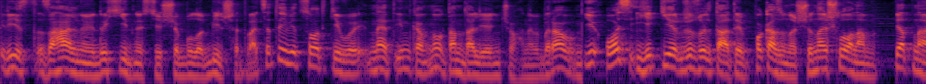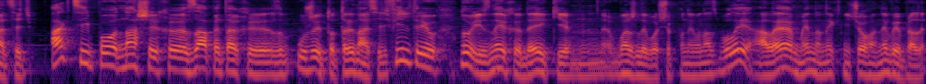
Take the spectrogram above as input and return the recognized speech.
Ріст загальної дохідності, що було більше 20%. Net income, ну там далі я нічого не вибирав. І ось які результати. Показано, що знайшло нам 15 акцій по наших е, запитах, е, ужито 13 фільтрів. Ну і з них деякі важливо, щоб вони у нас були, але ми на них нічого не вибрали.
